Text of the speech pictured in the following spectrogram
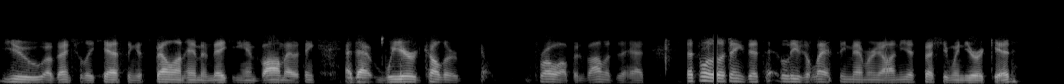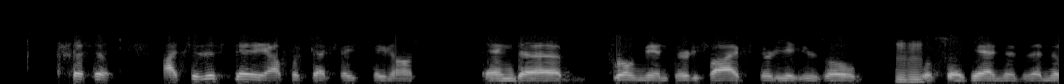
you eventually casting a spell on him and making him vomit. I think at that weird color you know, throw up and vomit that had. That's one of those things that leaves a lasting memory on you, especially when you're a kid. I to this day I'll put that face paint on, and uh grown men, thirty five, thirty eight years old, Mm-hmm. will say, "Yeah," and then, then they'll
